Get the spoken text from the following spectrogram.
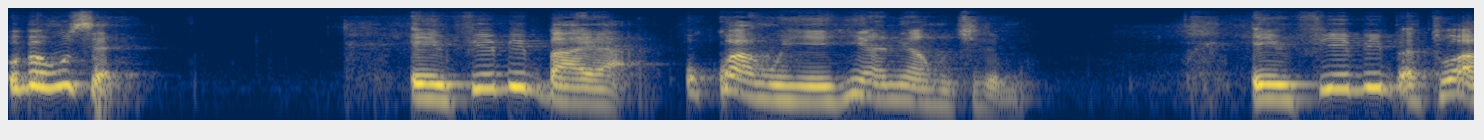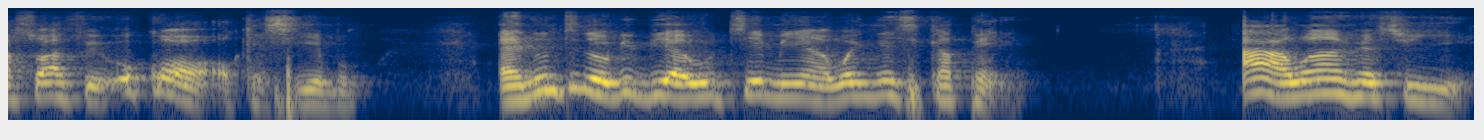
wobɛhu sɛ mfie bi baa a wokɔ ahohiahia ne ahokyere mu. Mfie bi bɛto aso afei wokɔ ɔkɛseɛ mu. Ɛno nti na obi bi a wotie mi a wanya sika pɛn a wɔahwɛ so yie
